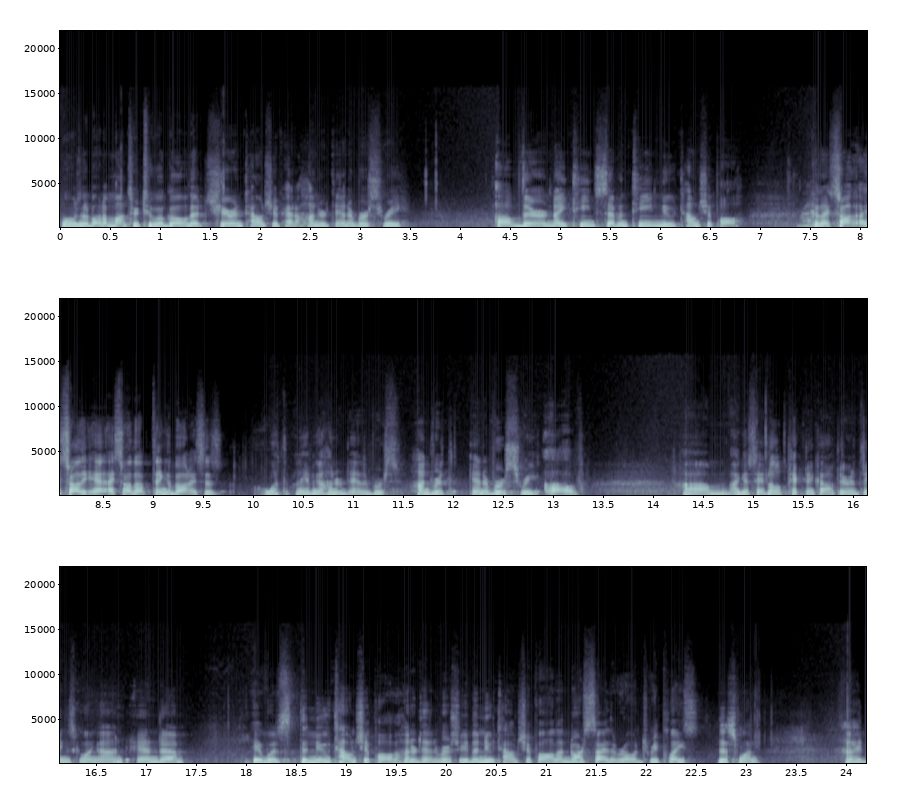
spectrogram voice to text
what was it, about a month or two ago that Sharon Township had a 100th anniversary of their 1917 new township hall. Because I saw, I saw the, I saw the thing about it. I says, what are they having a 100th anniversary, 100th anniversary of? Um, I guess they had a little picnic out there and things going on. And um, it was the new township hall, the 100th anniversary of the new township hall on the north side of the road to replace this one. I,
